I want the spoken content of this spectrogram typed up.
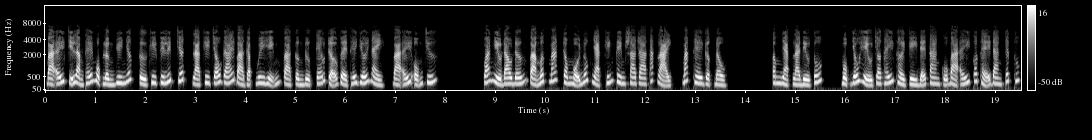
Bà ấy chỉ làm thế một lần duy nhất từ khi Philip chết là khi cháu gái bà gặp nguy hiểm và cần được kéo trở về thế giới này, bà ấy ổn chứ? Quá nhiều đau đớn và mất mát trong mỗi nốt nhạc khiến tim Sarah thắt lại, Marthe gật đầu. Âm nhạc là điều tốt, một dấu hiệu cho thấy thời kỳ để tang của bà ấy có thể đang kết thúc.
